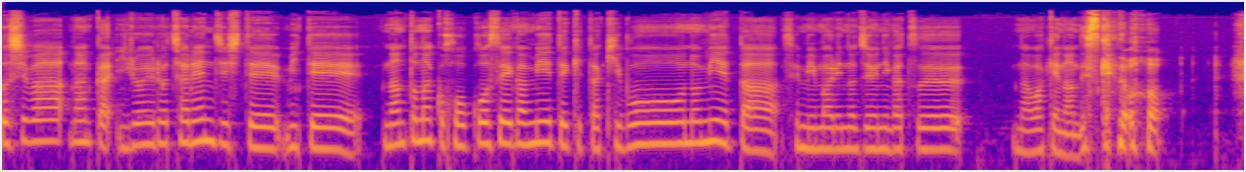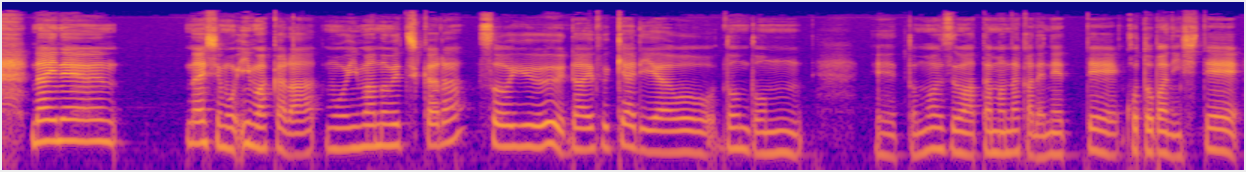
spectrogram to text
今年はなんかいろいろチャレンジしてみてなんとなく方向性が見えてきた希望の見えたセミマリの12月なわけなんですけど 来年ないしもう今からもう今のうちからそういうライフキャリアをどんどん、えーと、まずは頭の中で練って言葉にして、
